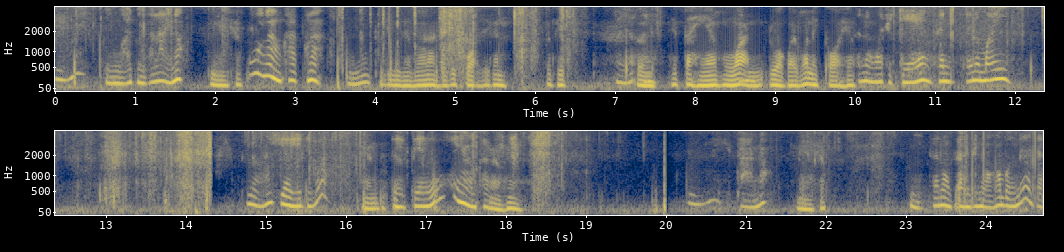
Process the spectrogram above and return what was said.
อืมคักพุ่นน่ะโอ้พอดีเลยว่าน่าจะไปก่อยด้วยกันก็เพ็ด ไปแล้ว เพิ่นเฮ็ดตาแห ผมว่าลวกไว้เพราะในก่อยครับท่านน้องว่าสิแกงท่านใส่หน่อไม้พี่น้องเขาเคี่ยวเห็ดเดี๋ยวบ่งั้นไปแตกเตียงโอ้ยงามคักงามแห้งอุ้ยทานเนาะแม่นครับ นี่ถ้าน้องจะอ่านพี่น้องเขาเบิ่งเด้อจ้ะ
